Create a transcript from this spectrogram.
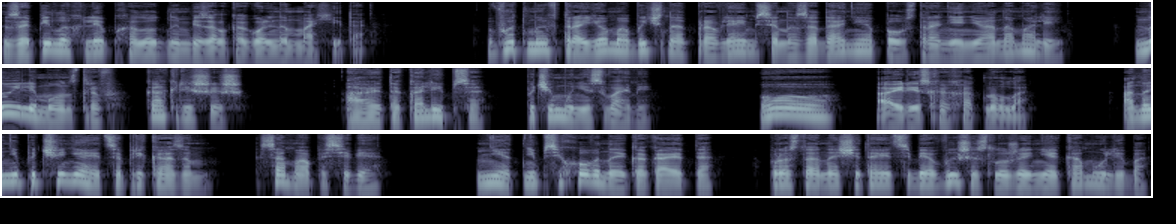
запила хлеб холодным безалкогольным мохито. Вот мы втроем обычно отправляемся на задание по устранению аномалий. Ну или монстров, как решишь. А это Калипсо, почему не с вами? О, Айрис хохотнула. Она не подчиняется приказам, сама по себе. Нет, не психованная какая-то, просто она считает себя выше служения кому-либо.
